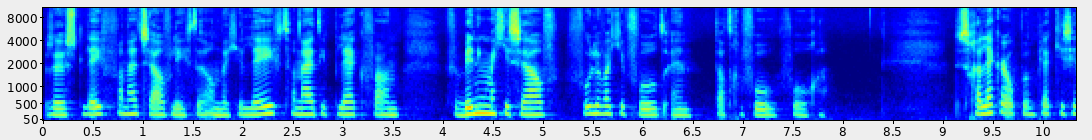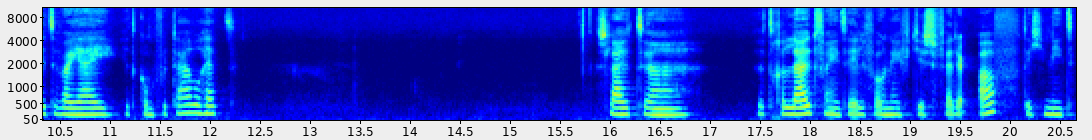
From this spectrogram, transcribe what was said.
rust, leven vanuit zelfliefde, omdat je leeft vanuit die plek van verbinding met jezelf, voelen wat je voelt en dat gevoel volgen. Dus ga lekker op een plekje zitten waar jij het comfortabel hebt. Sluit uh, het geluid van je telefoon eventjes verder af, dat je niet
